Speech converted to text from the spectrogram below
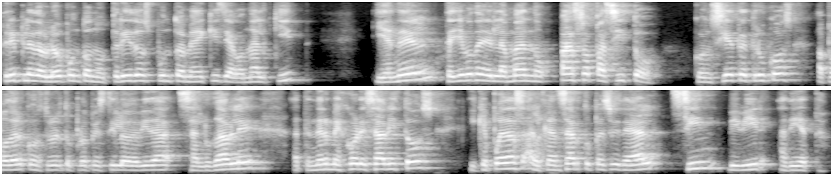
www.nutridos.mx diagonal kit y en él te llevo de la mano paso a pasito con siete trucos a poder construir tu propio estilo de vida saludable, a tener mejores hábitos y que puedas alcanzar tu peso ideal sin vivir a dieta.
